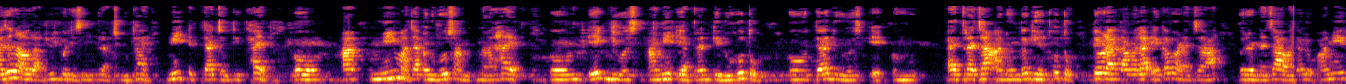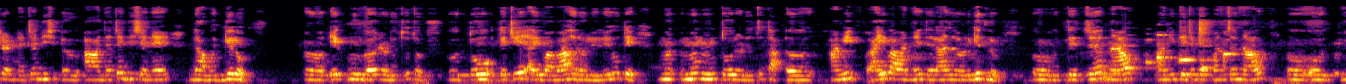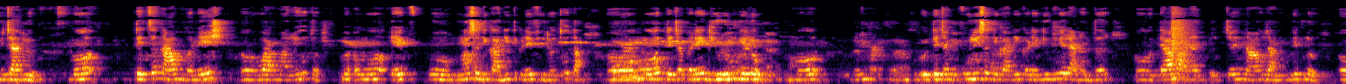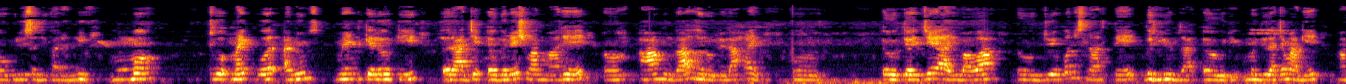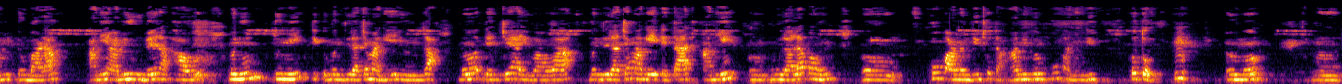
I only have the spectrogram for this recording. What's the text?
माझं नाव राजवीर पटेसिंग राजपूत आहे मी इयत्ता चौथीत आहे. मी माझा अनुभव सांगणार आहे. एक दिवस आम्ही यात्रेत गेलो होतो. त्या दिवस यात्राचा आनंद घेत होतो. तेवढ्यात आम्हाला एका बाळाचा रडण्याचा आवाज आलो. आम्ही रडण्याच्या दिश आवाजाच्या दिशेने धावत गेलो. एक मुलगा रडत होता. तो त्याचे आई बाबा हरवलेले होते. म्हणून तो रडत होता. आम्ही आई बाबांनी त्याला जवळ घेतलं. त्याचं नाव आणि त्याच्या पप्पांचं नाव विचारलं. मग त्याचं नाव गणेश वाघमारे होतं. मग एक पोलीस अधिकारी तिकडे फिरत होता. मग त्याच्याकडे घेऊन गेलो. मग त्याच्या पोलीस अधिकारीकडे घेऊन गेल्यानंतर त्या बाळाचे नाव जाणून घेतलं पोलीस अधिकाऱ्यांनी. मग माईकवर अनाउन्समेंट केलं की राजे गणेश वाघमारे हा मुलगा हरवलेला आहे. त्याचे आई बाबा जे पण असणार ते घरी येऊन जा मंदिराच्या मागे आम्ही बाळा आणि आम्ही उभे राहावं म्हणून तुम्ही मंदिराच्या मागे येऊन जा. मग त्यांचे आई बाबा मंदिराच्या मागे येतात आणि मुलाला पाहून खूप आनंदित होता. आम्ही पण खूप आनंदित होतो. मग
